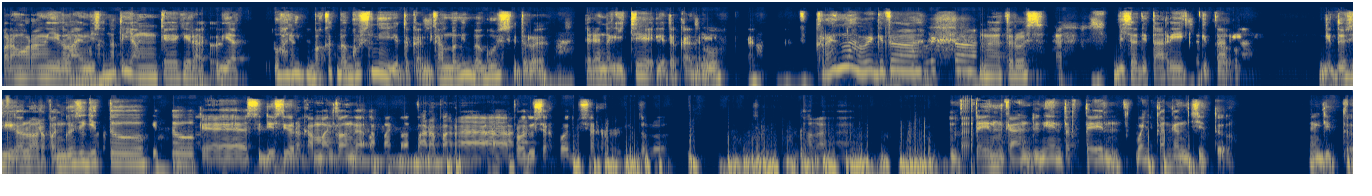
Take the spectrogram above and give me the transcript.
orang-orang yang lain di sana tuh yang kayak kira lihat wah ini bakat bagus nih gitu kan. Kambangin bagus gitu loh. Dari anak IC gitu kan. Uh keren lah we gitu. Nah terus bisa ditarik gitu. gitu sih kalau harapan gue sih gitu. Itu kayak studio-studio rekaman kalau nggak para para produser produser gitu loh. Kalau entertain kan dunia entertain. Kebanyakan kan di situ. Yang gitu.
